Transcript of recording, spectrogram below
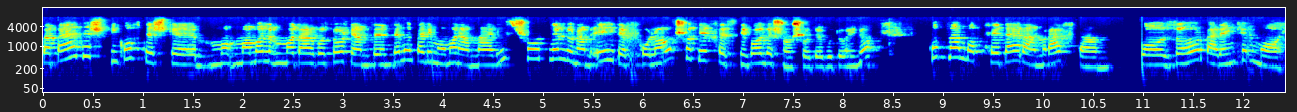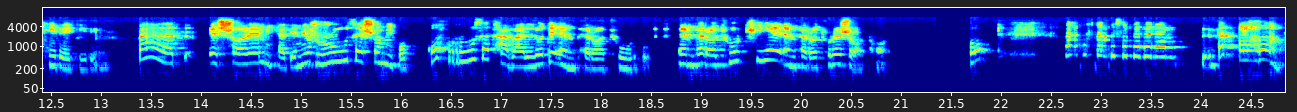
و بعدش میگفتش که مامان مادر بزرگم زنده بود ولی مامانم مریض شد. نمی‌دونم عید فلان شد یه فستیوالشون شده بود و اینا. گفت من با پدرم رفتم بازار برای اینکه ماهی بگیریم. بعد اشاره می‌کرد یعنی روزش رو می‌گفت. گفت روز تولد امپراتور بود. امپراتور کیه؟ امپراتور ژاپن. خب؟ من گفتم بذار ببینم. آهان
